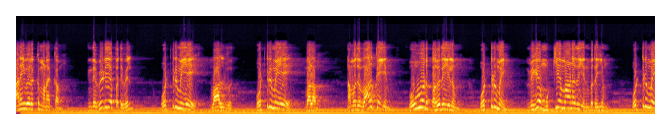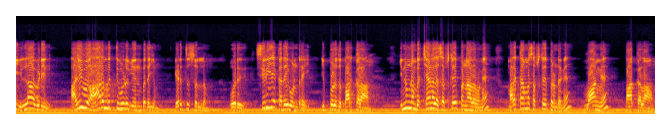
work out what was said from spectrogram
அனைவருக்கும் வணக்கம். இந்த வீடியோ பதிவில் ஒற்றுமையே வாழ்வு ஒற்றுமையே பலம் நமது வாழ்க்கையின் ஒவ்வொரு பகுதியிலும் ஒற்றுமை மிக முக்கியமானது என்பதையும் ஒற்றுமை இல்லாவிடில் அழிவு ஆரம்பித்துவிடும் என்பதையும் எடுத்து சொல்லும் ஒரு சிறிய கதை ஒன்றை இப்பொழுது பார்க்கலாம். இன்னும் நம்ம சேனலை சப்ஸ்கிரைப் பண்ணாதவங்க மறக்காம சப்ஸ்கிரைப் பண்ணுங்க வாங்க பார்க்கலாம்.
